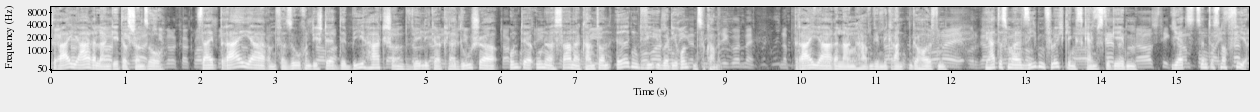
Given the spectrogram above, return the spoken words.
Drei Jahre lang geht das schon so. Seit drei Jahren versuchen die Städte Bihać und Velika Kladuscha und der Unasana-Kanton irgendwie über die Runden zu kommen. Drei Jahre lang haben wir Migranten geholfen. Hier hat es mal sieben Flüchtlingscamps gegeben. Jetzt sind es noch vier.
